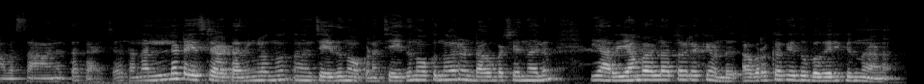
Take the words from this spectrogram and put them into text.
അവസാനത്തെ കാഴ്ച കേട്ടോ. നല്ല ടേസ്റ്റ് ആട്ടോ നിങ്ങളൊന്ന് ചെയ്ത് നോക്കണം. ചെയ്ത് നോക്കുന്നവരുണ്ടാവും. പക്ഷെ എന്നാലും ഈ അറിയാൻ പാടില്ലാത്തവരൊക്കെ ഉണ്ട്. അവർക്കൊക്കെ ഇത് ഉപകരിക്കുന്നതാണ്.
